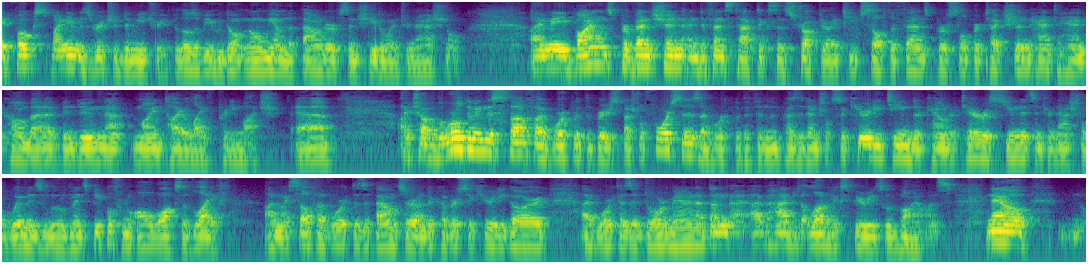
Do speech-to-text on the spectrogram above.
Hey folks, my name is Richard Dimitri. For those of you who don't know me, I'm the founder of Senshido International. I'm a violence prevention and defense tactics instructor. I teach self-defense, personal protection, hand-to-hand combat. I've been doing that my entire life pretty much. Uh, I travel the world doing this stuff. I've worked with the British Special Forces. I've worked with the Finland Presidential Security Team, their counter-terrorist units, international women's movements, people from all walks of life. I myself have worked as a bouncer, undercover security guard. I've worked as a doorman. I've done. I've had a lot of experience with violence. Now,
